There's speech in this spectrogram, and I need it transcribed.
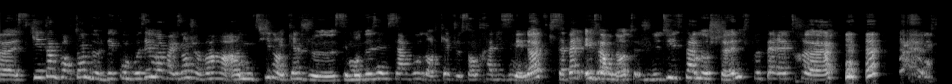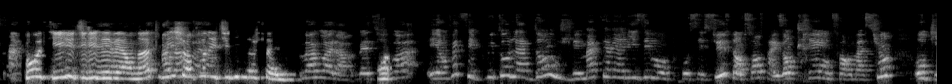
euh, ce qui est important de le décomposer, moi par exemple, je vais avoir un outil dans lequel je, c'est mon deuxième cerveau dans lequel je centralise mes notes, qui s'appelle Evernote. Je n'utilise pas Notion, je préfère être. Euh, moi aussi, j'utilise Evernote, mais je suis en train d'utiliser Notion. Bah voilà, bah, tu vois. Et en fait, c'est plutôt là-dedans où je vais matérialiser mon processus, dans le sens, par exemple, créer une formation. Ok,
